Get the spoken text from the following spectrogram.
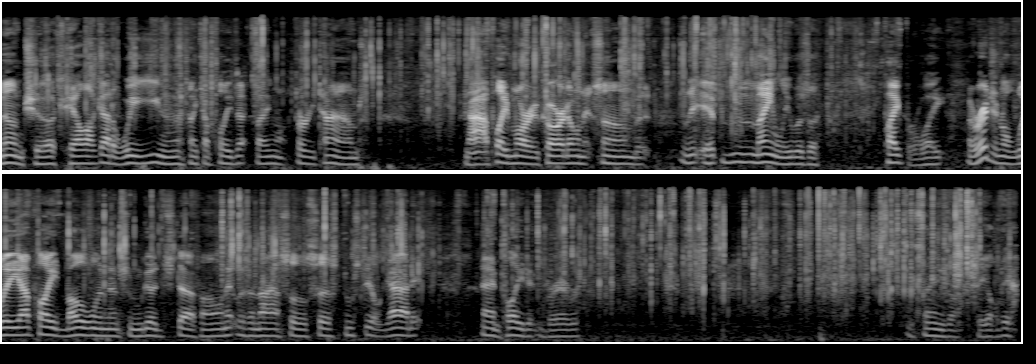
nunchuck. Hell, I got a Wii U, and I think I played that thing like 30 times. Now, I played Mario Kart on it some, but it mainly was a paperweight. Original Wii, I played bowling and some good stuff on. It was a nice little system. Still got it. Hadn't played it in forever. These things aren't sealed. Yeah.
